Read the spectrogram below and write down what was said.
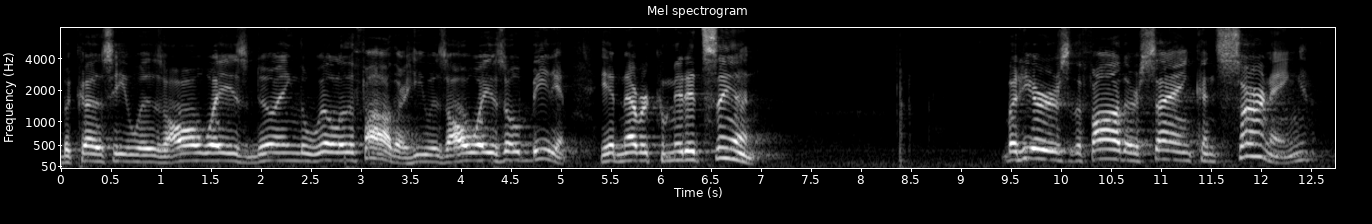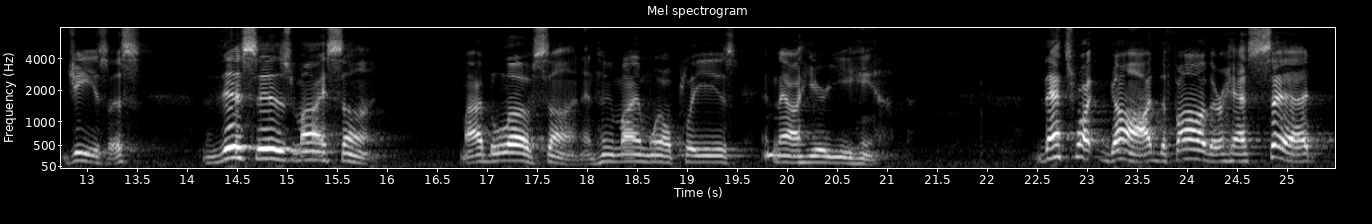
Because he was always doing the will of the Father, he was always obedient, he had never committed sin. But here's the Father saying concerning Jesus, This is my Son, my beloved Son, in whom I am well pleased, and now hear ye him. That's what God the Father has said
